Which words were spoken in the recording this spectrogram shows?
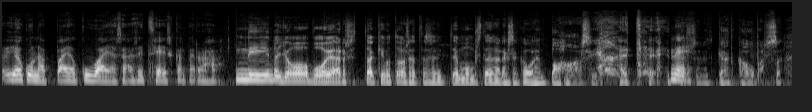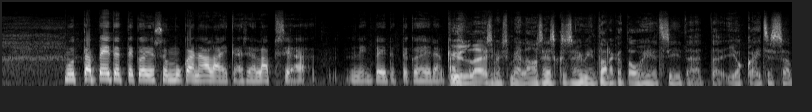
joku nappaa jo kuva ja saa sitten seiskalta rahaa? Niin, no joo, voi ärsyttääkin, mutta toisaalta se nyt ei mun mielestä nähdäkseni kauhean paha asia, että niin. jos nyt käyt kaupassa. Mutta peitettekö, jos on mukana alaikäisiä lapsia, niin peitettekö heidän kanssa? Kyllä, esimerkiksi meillä on Seskassa hyvin tarkat ohjeet siitä, että joka itse asiassa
